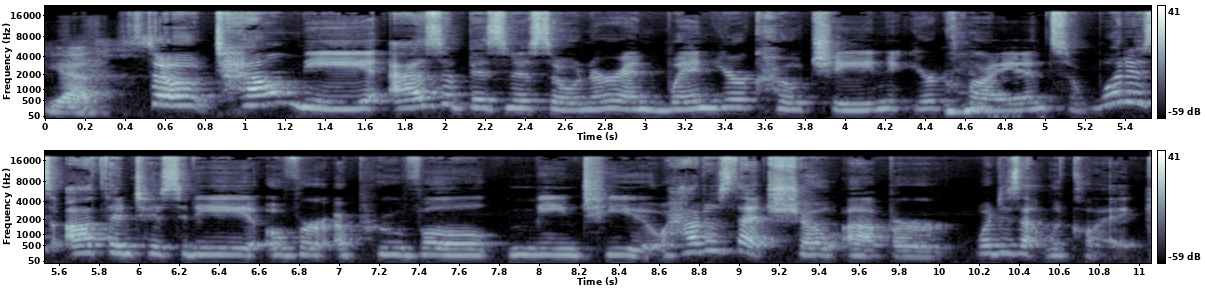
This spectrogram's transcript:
Yes. So tell me, as a business owner, and when you're coaching your mm-hmm. clients, what does authenticity over approval mean to you? How does that show up, or what does that look like?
